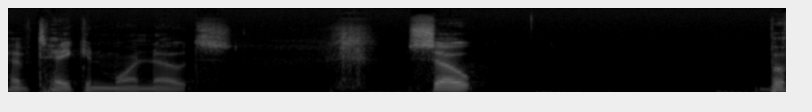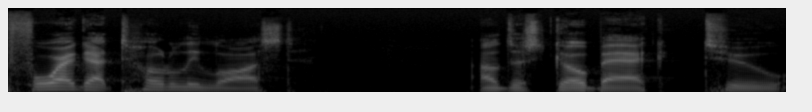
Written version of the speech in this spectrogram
have taken more notes. So, before I got totally lost, I'll just go back to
